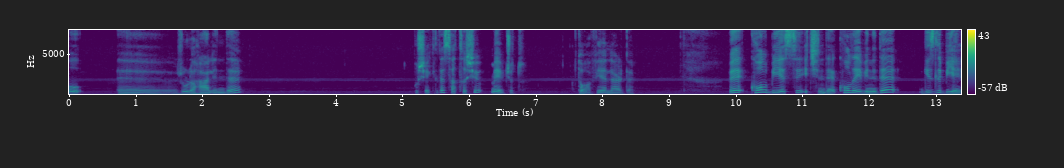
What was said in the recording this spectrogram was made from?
Bu e, rulo halinde bu şekilde satışı mevcut tuhafiyelerde. Ve kol biyesi içinde kol evini de gizli biye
